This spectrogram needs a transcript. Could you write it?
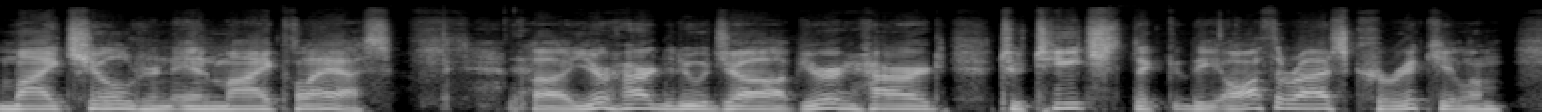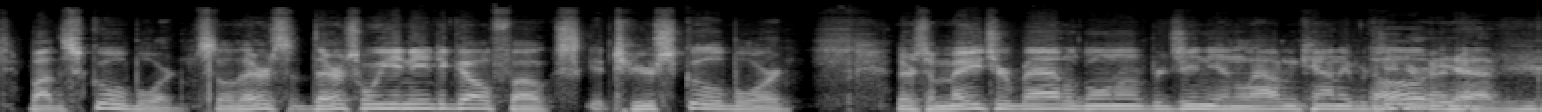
my children in my class. Uh, you're hired to do a job. You're hired to teach the, the authorized curriculum by the school board. So there's, there's where you need to go, folks, Get to your school board. There's a major battle going on in Virginia, in Loudoun County, Virginia, Oh, right yeah. now,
